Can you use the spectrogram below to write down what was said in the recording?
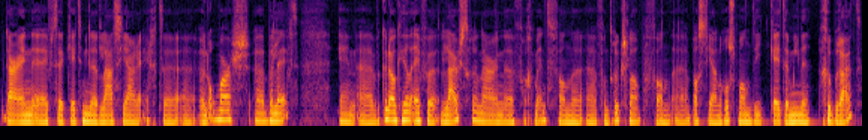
Daarin heeft ketamine de laatste jaren echt een opmars beleefd. En we kunnen ook heel even luisteren naar een fragment van, van Drugslab van Bastiaan Rosman die ketamine gebruikt.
